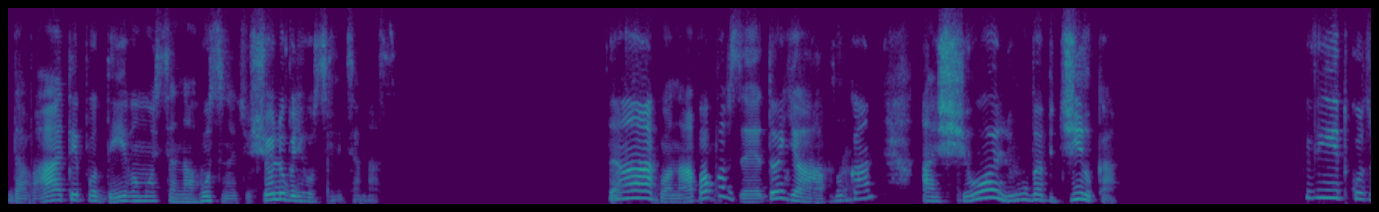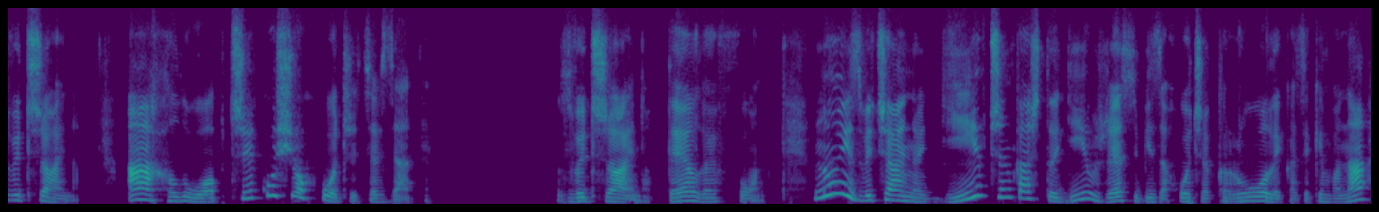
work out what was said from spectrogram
Давайте подивимося на гусеницю. Що любить гусениця в нас? Так, вона поповзе до яблука. А що любить бджілка? Квітку, звичайно. А хлопчику що хочеться взяти? Звичайно, телефон. Ну і, звичайно, дівчинка ж тоді вже собі захоче кролика, з яким вона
